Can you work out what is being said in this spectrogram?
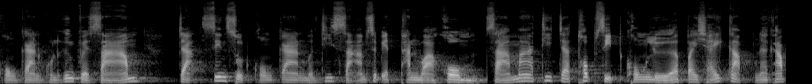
โครงการคนละครึ่งเฟส3 จะสิ้นสุดโครงการวันที่ 31 ธันวาคม สามารถที่จะทบสิทธิ์คงเหลือไปใช้กับนะครับ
